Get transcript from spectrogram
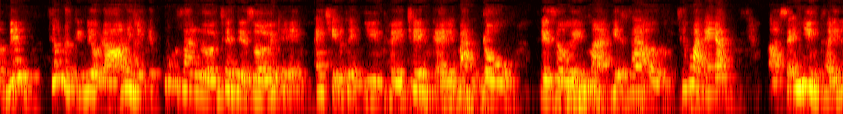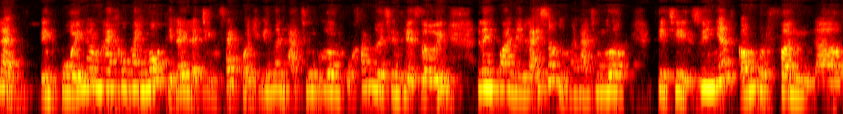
uh, biết trước được cái điều đó thì những cái quốc gia lớn trên thế giới thì anh chị có thể nhìn thấy trên cái bản đồ thế giới mà hiện ra ở trước mặt đây ạ. Uh, sẽ nhìn thấy là đến cuối năm 2021 thì đây là chính sách của những cái ngân hàng trung ương của khắp nơi trên thế giới liên quan đến lãi suất của ngân hàng trung ương. Thì chỉ duy nhất có một phần uh,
